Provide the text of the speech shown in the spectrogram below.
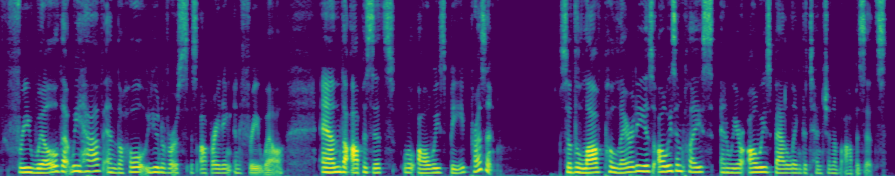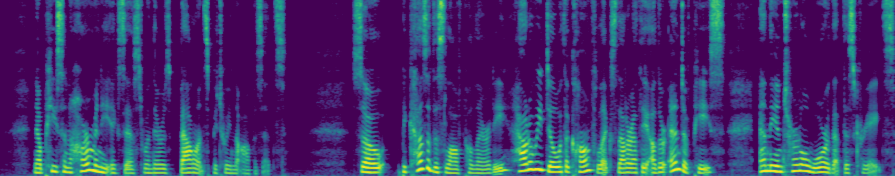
free will that we have, and the whole universe is operating in free will and the opposites will always be present. So the law of polarity is always in place, and we are always battling the tension of opposites. Now, peace and harmony exist when there is balance between the opposites. So, because of this law of polarity, how do we deal with the conflicts that are at the other end of peace and the internal war that this creates?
